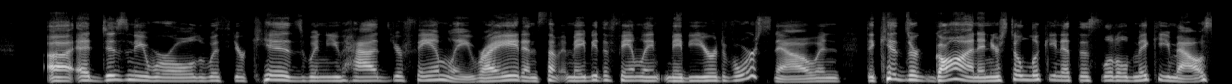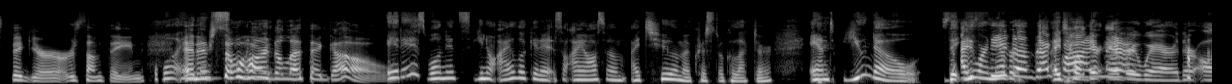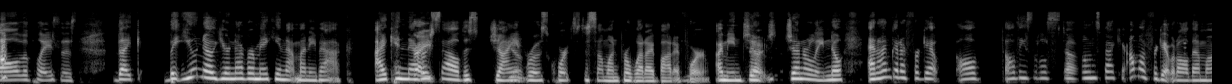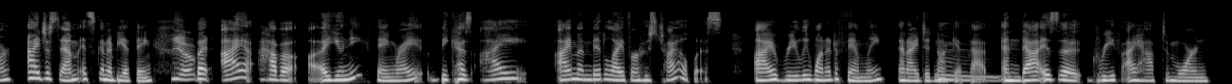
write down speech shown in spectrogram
uh, at Disney World with your kids when you had your family, right? And some maybe the family maybe you're divorced now and the kids are gone and you're still looking at this little Mickey Mouse figure or something, Well, and and it's so so hard to let that go. It is. Well, and it's you know, I look at it so I also I too am a crystal collector, and you know that I you are see never them back I told they're there. everywhere, they're all the places. Like, but you know you're never making that money back. I can never Right. sell this Yep. giant rose quartz to someone for what I bought it for. I mean, Yep. ge generally, no and I'm gonna forget all all these little stones back here, I'm gonna forget what all them are. I just am, it's gonna be a thing. Yep. But I have a a unique thing, right? Because I I'm a midlifer who's childless. I really wanted a family, and I did not get that, Mm. and that is a grief I have to mourn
